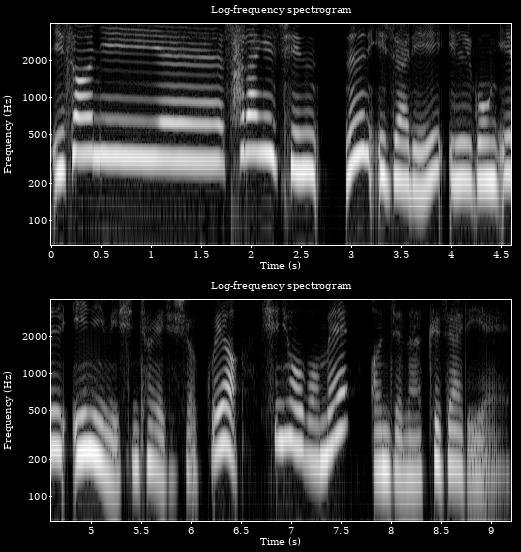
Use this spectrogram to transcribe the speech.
이선희의 사랑이 지는 이 자리 1012님이 신청해 주셨고요. 신효범의 언제나 그 자리에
